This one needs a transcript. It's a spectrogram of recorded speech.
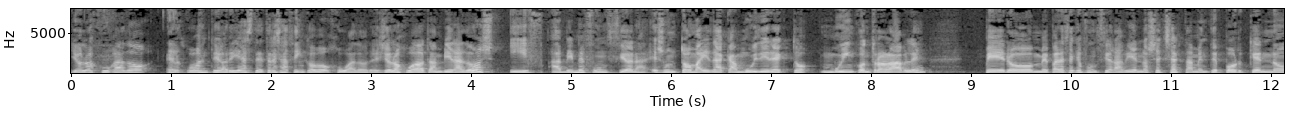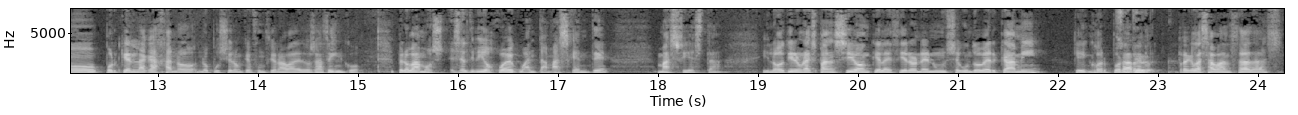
Yo lo he jugado, el juego en teoría es de 3 a 5 jugadores. Yo lo he jugado también a 2 y a mí me funciona. Es un toma y daca muy directo, muy incontrolable, pero me parece que funciona bien. No sé exactamente por qué, no, por qué en la caja no, no pusieron que funcionaba de 2 a 5. Pero vamos, es el típico juego de cuanta más gente, más fiesta. Y luego tiene una expansión que la hicieron en un segundo Berkami, que incorpora Sí, pero- reg- reglas avanzadas.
